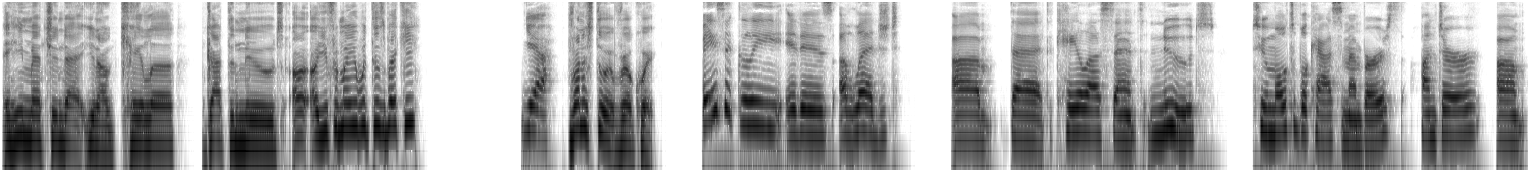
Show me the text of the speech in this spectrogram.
and he mentioned that you know Kailah got the nudes. Are, are you familiar with this, Becky? Yeah. Run us through it real quick. Basically, it is alleged um, that Kailah sent nudes to multiple cast members. Hunter um,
